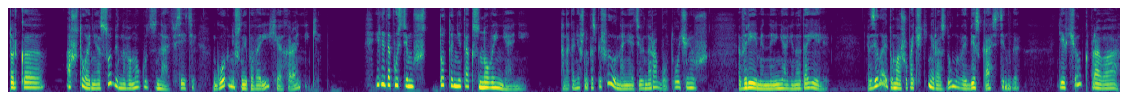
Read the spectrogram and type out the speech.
Только а что они особенного могут знать, все эти горничные, поварихи, охранники? Или, допустим, что-то не так с новой няней. Она, конечно, поспешила нанять ее на работу. Очень уж временные няни надоели. Взяла эту Машу почти не раздумывая, без кастинга. Девчонка права.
